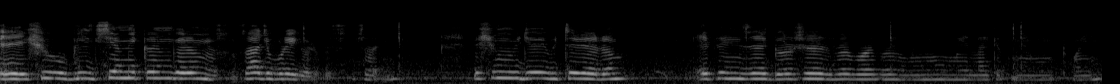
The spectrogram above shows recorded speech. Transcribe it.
Ee, şu bilgisayarın ekranını göremiyorsunuz. Sadece burayı görebilirsiniz. Söyleyeyim. Ve şimdi videoyu bitiriyorum. Hepinize görüşürüz ve bay bay. Olmayı, like etmeyi unutmayın.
